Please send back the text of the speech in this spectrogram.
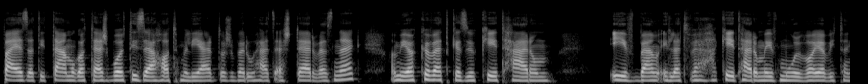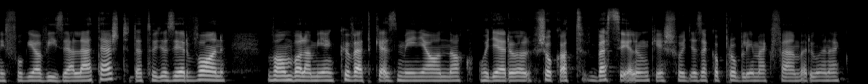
pályázati támogatásból 16 milliárdos beruházást terveznek, ami a következő két-három évben, illetve két-három év múlva javítani fogja a vízellátást, tehát hogy azért van, van valamilyen következménye annak, hogy erről sokat beszélünk, és hogy ezek a problémák felmerülnek.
